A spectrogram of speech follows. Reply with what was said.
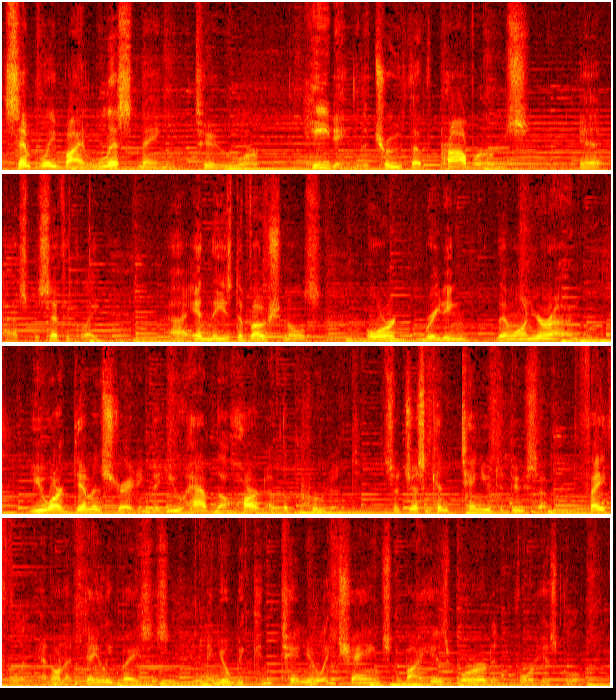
Simply by listening to or heeding the truth of Proverbs uh, specifically, uh, in these devotionals or reading them on your own, you are demonstrating that you have the heart of the prudent. So just continue to do so faithfully and on a daily basis, and you'll be continually changed by His Word and for His glory.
